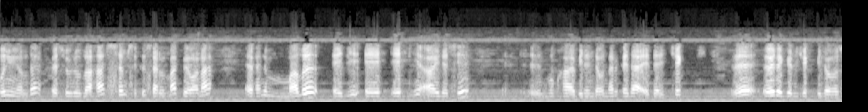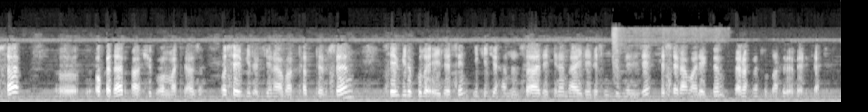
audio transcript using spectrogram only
Bunun yolunda Resulullah'a sımsıkı sarılmak ve ona efendim malı, ehli, eh, ehli ailesi e, mukabilinde onları feda edecek ve öyle gelecek bile olsa o, kadar aşık olmak lazım. O sevgileri Cenab-ı Hak tattırsın, sevgili kulu eylesin, iki cihanın saadetine nail eylesin cümlenizi. Esselamu Aleyküm ve Rahmetullahi ve Berekatuhu.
